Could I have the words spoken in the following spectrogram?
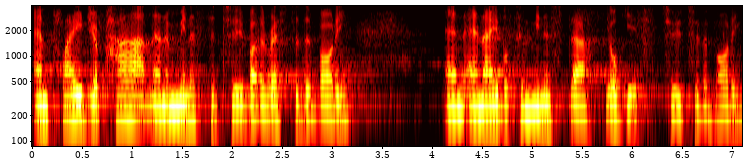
and played your part and are ministered to by the rest of the body and, and able to minister your gifts to, to the body.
